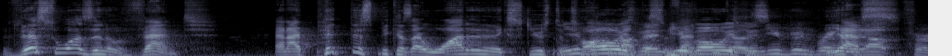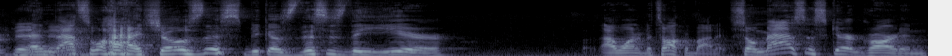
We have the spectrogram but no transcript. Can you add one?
This was an event, and I picked this because I wanted an excuse to You've talk about this been- event. you've always because- been- you've been bringing it up for a bit and now. that's why I chose this because this is the year I wanted to talk about it. So Madison Scare Garden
